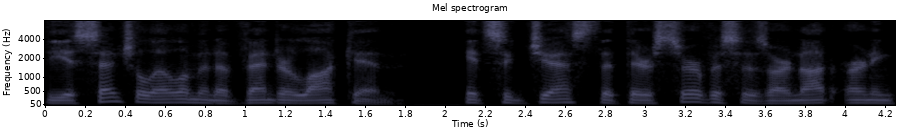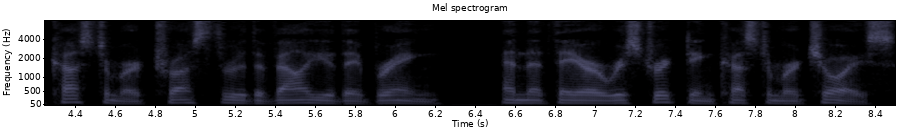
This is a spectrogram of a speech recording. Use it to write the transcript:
the essential element of vendor lock in, it suggests that their services are not earning customer trust through the value they bring, and that they are restricting customer choice.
